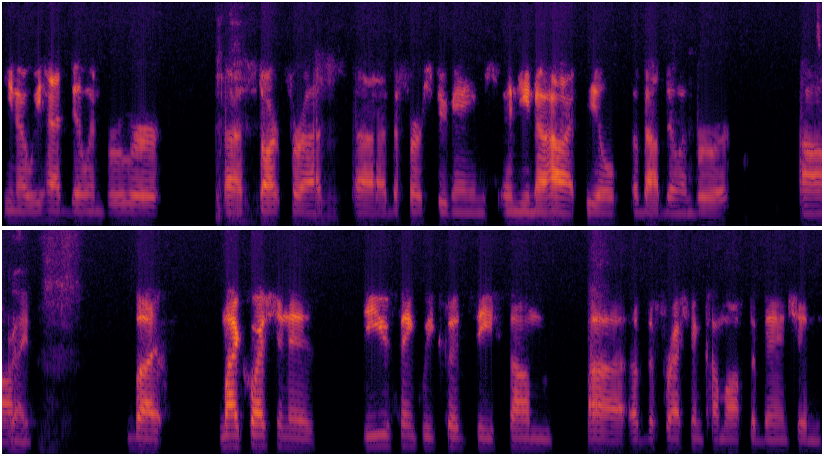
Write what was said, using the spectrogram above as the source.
you know, we had Dylan Brewer uh, start for us mm-hmm. uh, the first two games, and you know how I feel about Dylan Brewer. Um, right. But my question is, do you think we could see some uh, of the freshmen come off the bench and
